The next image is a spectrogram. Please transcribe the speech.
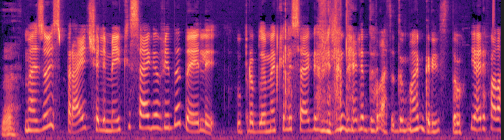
né? Mas o Sprite, ele meio que segue a vida dele. O problema é que ele segue a vida dele do lado do Magristo. E aí ele fala:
